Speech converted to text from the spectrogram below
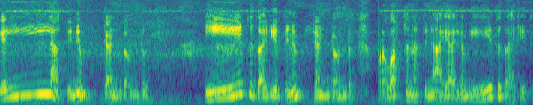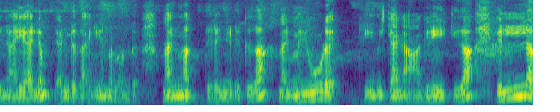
എല്ലാത്തിനും രണ്ടുണ്ട്. ഏത് കാര്യത്തിനും രണ്ടുണ്ട്. പ്രവർത്തനത്തിനായാലും ഏത് കാര്യത്തിനായാലും രണ്ട് കാര്യങ്ങളുണ്ട്. നന്മ തിരഞ്ഞെടുക്കുക നന്മയോടെ ജീവിക്കാൻ ആഗ്രഹിക്കുക. എല്ലാ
